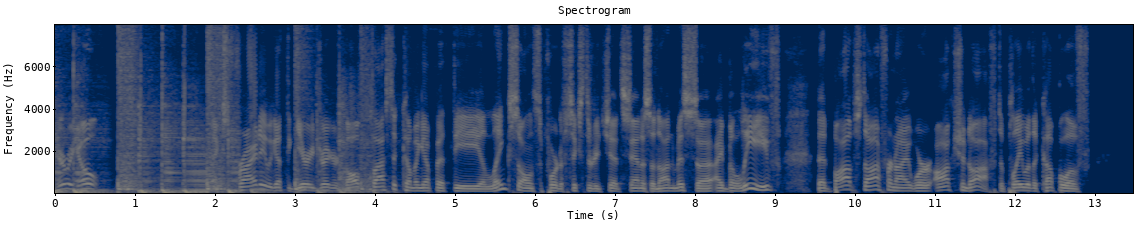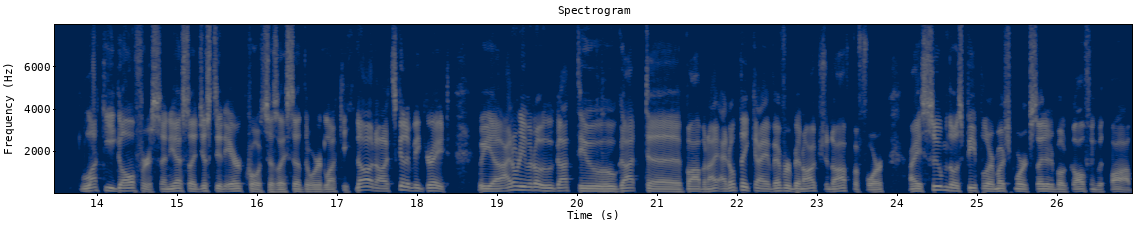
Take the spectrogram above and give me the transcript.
here we go. Next Friday, we got the Gary Drager Golf Classic coming up at the Links, all in support of 630 CHED Santa's Anonymous. Uh, I believe that Bob Stauffer and I were auctioned off to play with a couple of lucky golfers. And yes, I just did air quotes as I said the word lucky. No, no, it's going to be great. We uh, I don't even know who got to who got uh, Bob and I. I don't think I have ever been auctioned off before. I assume those people are much more excited about golfing with Bob.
